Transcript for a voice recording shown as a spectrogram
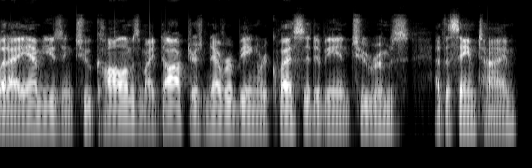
but I am using two columns. My doctor's never being requested to be in two rooms at the same time.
